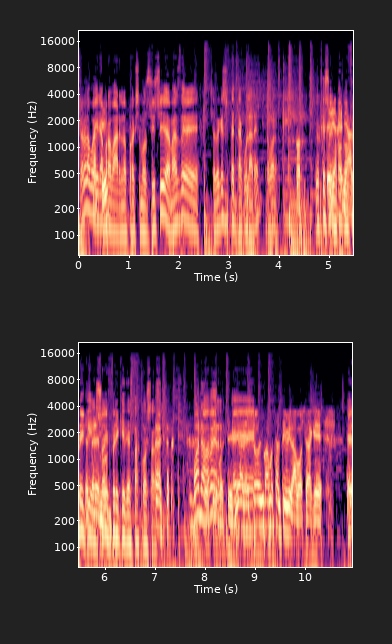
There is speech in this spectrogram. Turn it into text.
Yo ahora la voy a ¿Ah, ir a probar en los próximos. Sí, sí, además de. Se ve que es espectacular, ¿eh? Pero bueno. Yo es que soy un poco genial, friki, esperemos. soy friki de estas cosas. bueno, a Pues ver. pues sí. Mira, de eh, hecho, hoy vamos al Tibidabo, o sea que... El,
